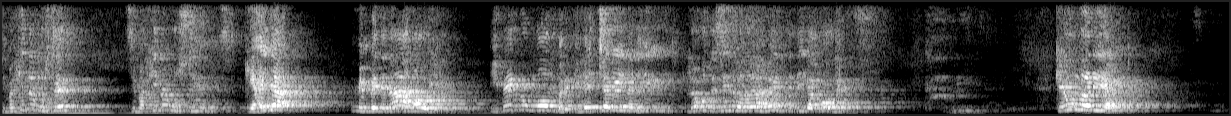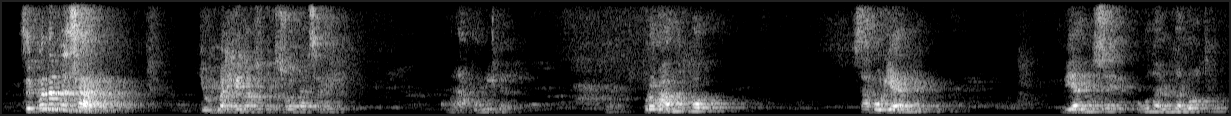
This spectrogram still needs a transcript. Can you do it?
¿Se imaginan usted, se imaginan ustedes que haya envenenada la olla y venga un hombre y le echa harina y, luego te sirva nuevamente y diga, come? ¿Qué uno haría? ¿Se puede pensar? Yo imagino a las personas ahí con la comida, probando un poco, saboreando, mirándose uno al uno al otro,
